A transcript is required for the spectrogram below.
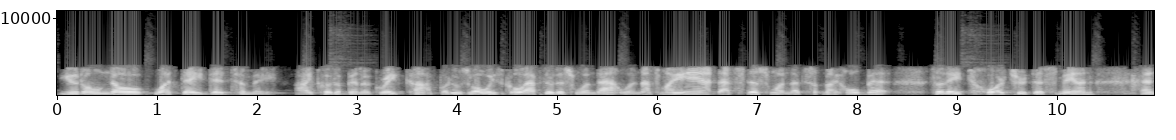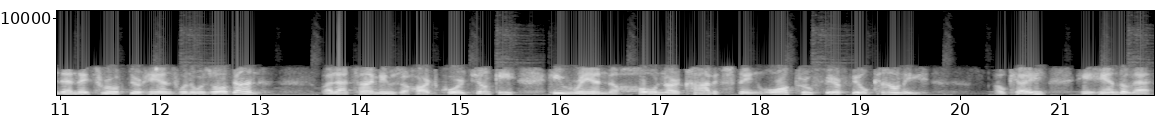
You don't know what they did to me. I could have been a great cop, but it was always go after this one, that one. That's my aunt. That's this one. That's my whole bit. So they tortured this man, and then they threw up their hands when it was all done. By that time, he was a hardcore junkie. He ran the whole narcotics thing all through Fairfield County. Okay, he handled that.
